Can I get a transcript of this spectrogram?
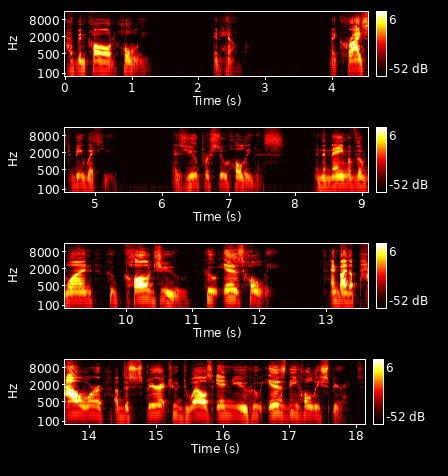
have been called holy in Him. May Christ be with you as you pursue holiness in the name of the one who called you, who is holy, and by the power of the Spirit who dwells in you, who is the Holy Spirit.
